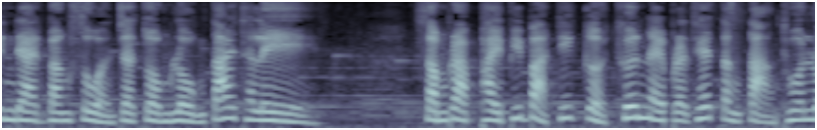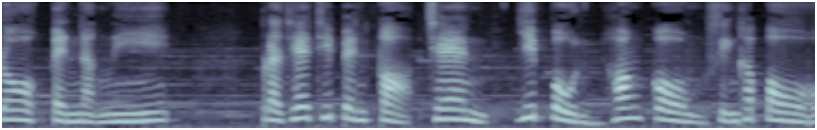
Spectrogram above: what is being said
ดินแดนบางส่วนจะจมลงใต้ทะเลสำหรับภัยพิบัติที่เกิดขึ้นในประเทศต่างๆ ทั่วโลกเป็นดังนี้ ประเทศที่เป็นเกาะ เช่น ญี่ปุ่น ฮ่องกง สิงคโปร์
